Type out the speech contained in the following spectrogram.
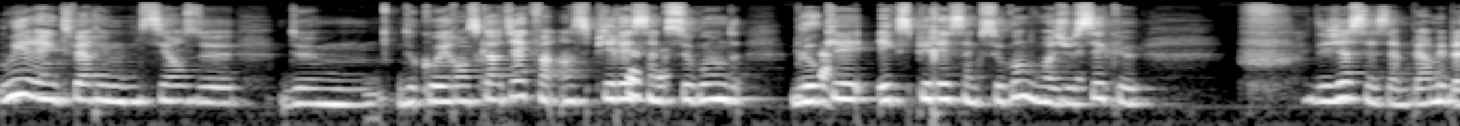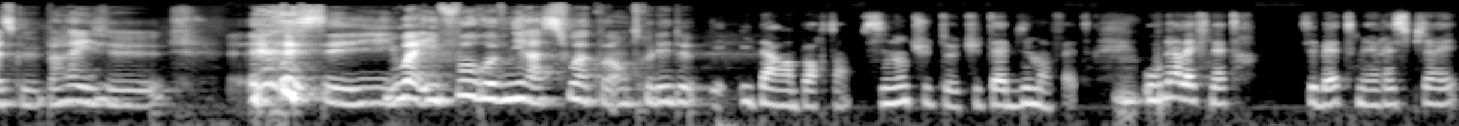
Oui, rien que de faire une séance de, de, cohérence cardiaque, enfin, inspirer 5 secondes, bloquer, expirer 5 secondes. Moi, je sais que déjà, ça, ça me permet, parce que pareil, je, ouais, il faut revenir à soi, quoi, entre les deux. C'est hyper important. Sinon, tu t'abîmes, tu en fait. Mm. Ouvrir les fenêtres, c'est bête, mais respirer.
